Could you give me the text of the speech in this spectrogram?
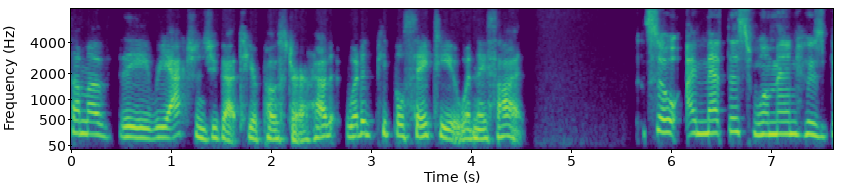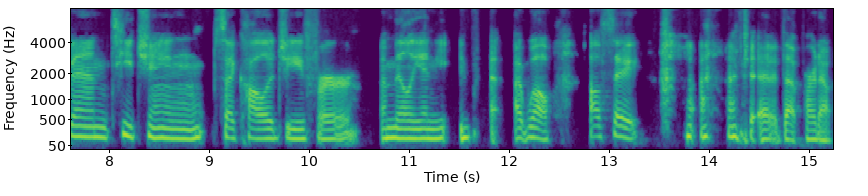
some of the reactions you got to your poster. How did, what did people say to you when they saw it? So I met this woman who's been teaching psychology for a million. Uh, well, I'll say I have to edit that part out.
